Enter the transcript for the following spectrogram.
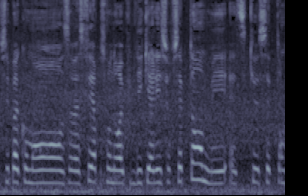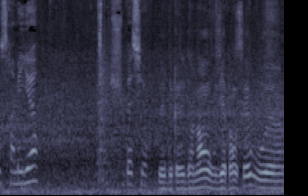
on sait pas comment ça va se faire parce qu'on aurait pu le décaler sur septembre. Mais est-ce que septembre sera meilleur? Je suis pas sûre. Le décalé d'un an, vous y avez pensé ou euh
